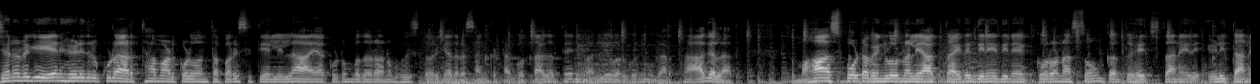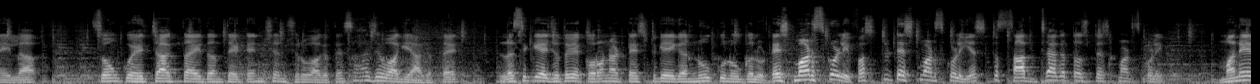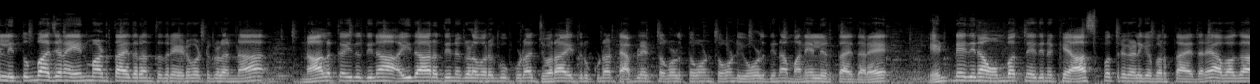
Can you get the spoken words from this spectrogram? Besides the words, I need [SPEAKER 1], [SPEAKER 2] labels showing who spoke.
[SPEAKER 1] ಜನರಿಗೆ ಏನು ಹೇಳಿದ್ರು ಕೂಡ ಅರ್ಥ ಮಾಡ್ಕೊಳ್ಳುವಂಥ ಪರಿಸ್ಥಿತಿಯಲ್ಲಿಲ್ಲ. ಆಯಾ ಕುಟುಂಬದವರು ಅನುಭವಿಸಿದವರಿಗೆ ಅದರ ಸಂಕಟ ಗೊತ್ತಾಗುತ್ತೆ. ನೀವು ಅಲ್ಲಿವರೆಗೂ ನಿಮ್ಗೆ ಅರ್ಥ ಆಗಲ್ಲ ಅದು. ಮಹಾಸ್ಫೋಟ ಬೆಂಗಳೂರಿನಲ್ಲಿ ಆಗ್ತಾ ಇದೆ. ದಿನೇ ದಿನೇ ಕೊರೋನಾ ಸೋಂಕಂತೂ ಹೆಚ್ಚುತ್ತಾನೆ ಇದೆ, ಇಳಿತಾನೆ ಇಲ್ಲ. ಸೋಂಕು ಹೆಚ್ಚಾಗ್ತಾ ಇದ್ದಂತೆ ಟೆನ್ಷನ್ ಶುರುವಾಗುತ್ತೆ, ಸಹಜವಾಗಿ ಆಗುತ್ತೆ. ಲಸಿಕೆಯ ಜೊತೆಗೆ ಕೊರೋನಾ ಟೆಸ್ಟ್ಗೆ ಈಗ ನೂಕು ನುಗ್ಗಲು ಟೆಸ್ಟ್ ಮಾಡಿಸ್ಕೊಳ್ಳಿ, ಫಸ್ಟ್ ಟೆಸ್ಟ್ ಮಾಡಿಸ್ಕೊಳ್ಳಿ. ಎಷ್ಟು ಸಾಧ್ಯ ಆಗುತ್ತೋ ಅಷ್ಟು ಟೆಸ್ಟ್ ಮಾಡಿಸ್ಕೊಳ್ಳಿ. ಮನೆಯಲ್ಲಿ ತುಂಬಾ ಜನ ಏನ್ ಮಾಡ್ತಾ ಇದಾರೆ ಅಂತಂದ್ರೆ ಎಡವಟ್ಟುಗಳನ್ನ ನಾಲ್ಕೈದು ದಿನ, ಐದಾರು ದಿನಗಳವರೆಗೂ ಕೂಡ ಜ್ವರ ಇದ್ರೂ ಕೂಡ ಟ್ಯಾಬ್ಲೆಟ್ ತಗೊಂಡು ತಗೊಂಡು ತಗೊಂಡು ಏಳು ದಿನ ಮನೆಯಲ್ಲಿ ಇರ್ತಾ ಇದ್ದಾರೆ. ಎಂಟನೇ ದಿನ, ಒಂಬತ್ತನೇ ದಿನಕ್ಕೆ ಆಸ್ಪತ್ರೆಗಳಿಗೆ ಬರ್ತಾ ಇದ್ದಾರೆ. ಅವಾಗ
